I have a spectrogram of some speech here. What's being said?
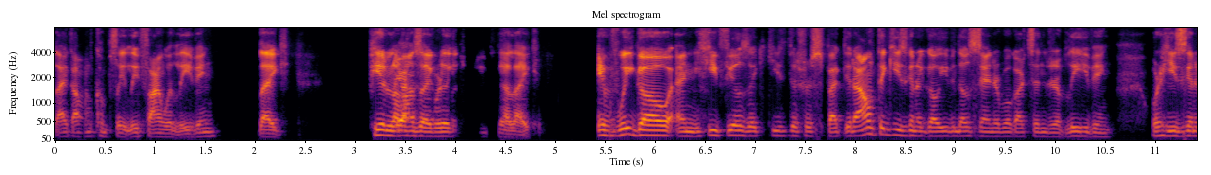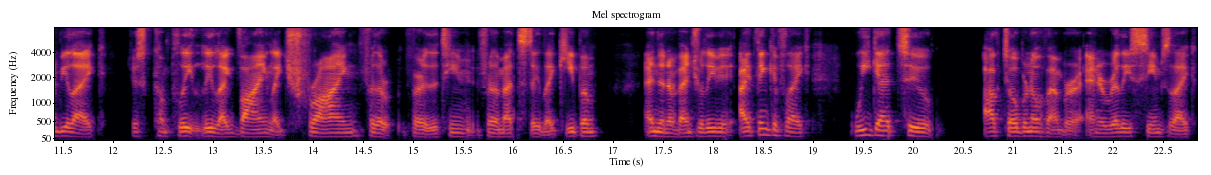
like I'm completely fine with leaving. Like Peter yeah. like really that like if we go and he feels like he's disrespected, I don't think he's gonna go, even though Xander Bogaerts ended up leaving, where he's gonna be like just completely like vying, like trying for the for the team for the Mets to like keep him and then eventually. I think if like we get to October, November, and it really seems like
